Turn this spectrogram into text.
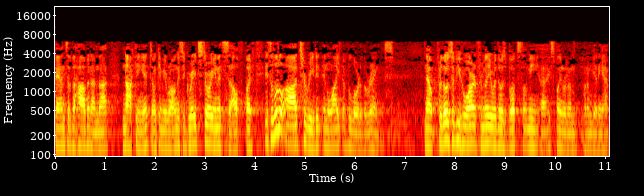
fans of The Hobbit, I'm not knocking it, don't get me wrong, it's a great story in itself, but it's a little odd to read it in light of The Lord of the Rings. Now, for those of you who aren't familiar with those books, let me uh, explain what I'm, what I'm getting at.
